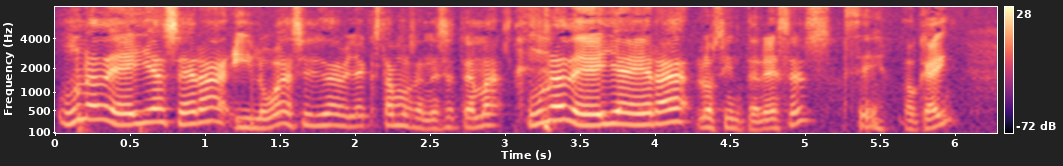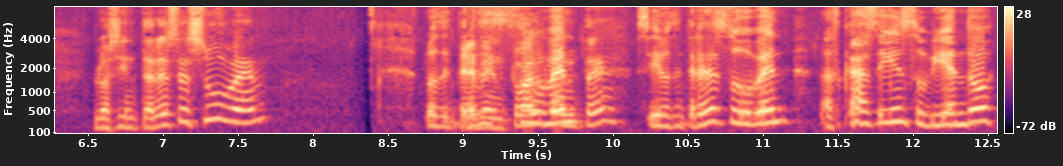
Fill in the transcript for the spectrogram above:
Una de ellas era, y lo voy a decir ya que estamos en ese tema, una de ellas era los intereses. Sí. ¿Ok? Los intereses suben. Los intereses eventualmente. Suben, si los intereses suben, las casas siguen subiendo,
